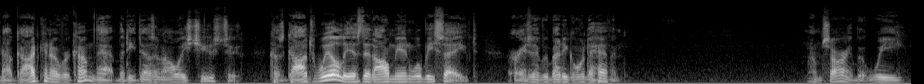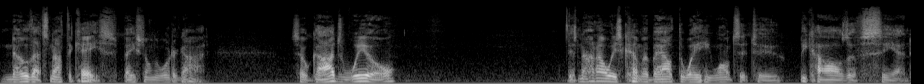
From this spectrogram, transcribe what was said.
Now, God can overcome that, but He doesn't always choose to. Because God's will is that all men will be saved. Or is everybody going to heaven? I'm sorry, but we know that's not the case based on the Word of God. So God's will does not always come about the way He wants it to because of sin,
